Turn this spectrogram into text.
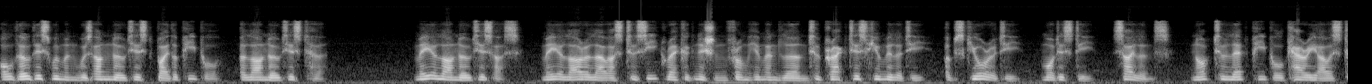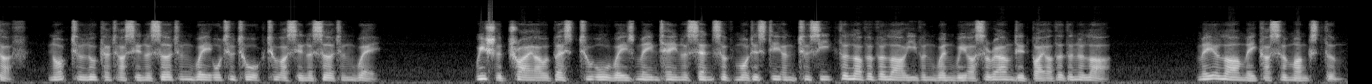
Although this woman was unnoticed by the people, Allah noticed her. May Allah notice us, may Allah allow us to seek recognition from Him and learn to practice humility, obscurity, modesty, silence, not to let people carry our stuff, not to look at us in a certain way or to talk to us in a certain way. We should try our best to always maintain a sense of modesty and to seek the love of Allah even when we are surrounded by other than Allah. May Allah make us amongst them.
